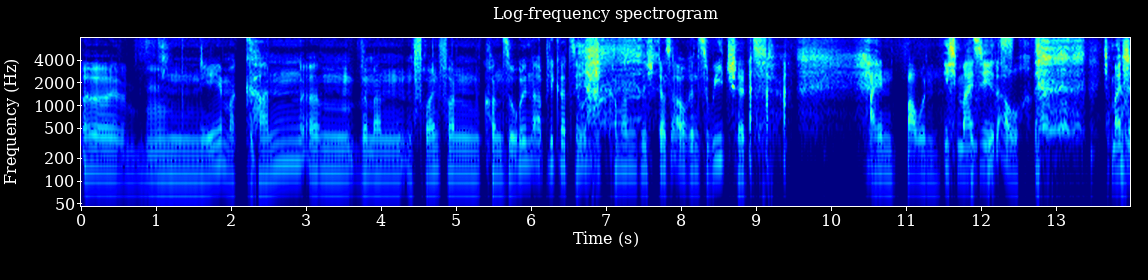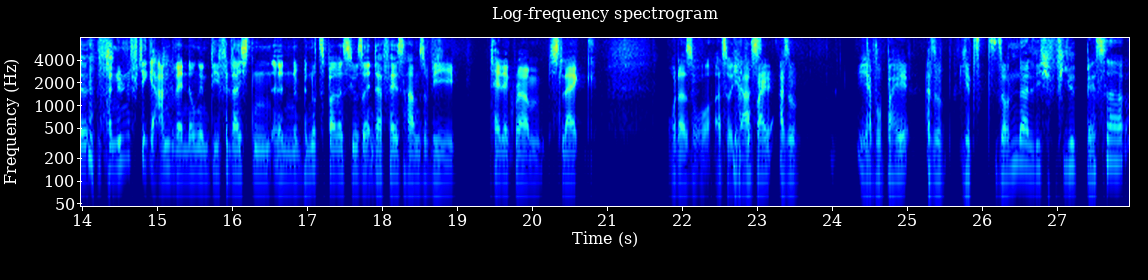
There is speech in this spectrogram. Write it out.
Äh, man kann, ähm, wenn man ein Freund von Konsolenapplikationen ja. ist, kann man sich das auch ins WeChat einbauen. Ich meinte das geht jetzt auch. Ich meinte vernünftige Anwendungen, die vielleicht ein, ein benutzbares User-Interface haben, so wie Telegram, Slack oder so. Also ja, ja wobei, also ja, wobei, also jetzt sonderlich viel besser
